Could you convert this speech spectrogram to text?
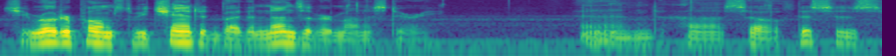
She wrote her poems to be chanted by the nuns of her monastery. And uh, so this is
